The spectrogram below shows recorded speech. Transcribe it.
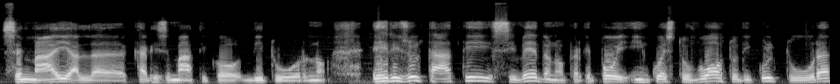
semmai al carismatico di turno. E i risultati si vedono perché poi in questo vuoto di cultura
